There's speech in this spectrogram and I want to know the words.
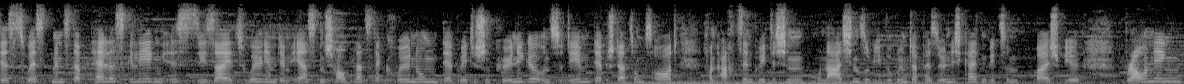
des Westminster Palace gelegen ist sie seit William I. Schauplatz der Krönung der britischen Könige und zudem der Bestattungsort von 18 britischen Monarchen sowie berühmter Persönlichkeiten wie zum Beispiel Browning,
